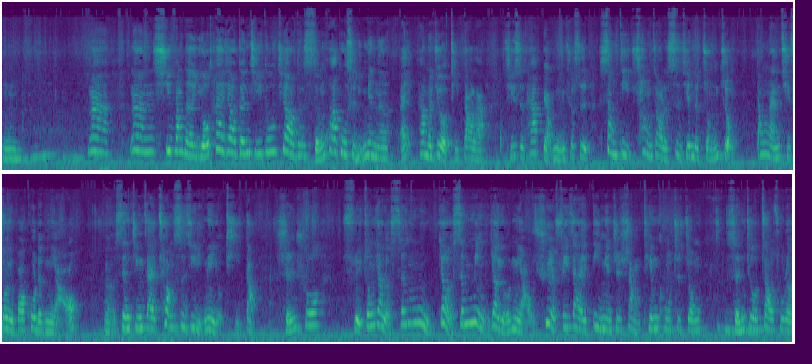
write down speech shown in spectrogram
嗯，那。那西方的犹太教跟基督教的神话故事里面呢，哎，他们就有提到啦。其实它表明就是上帝创造了世间的种种，当然其中也包括了鸟。呃，圣经在创世纪里面有提到，神说水中要有生物，要有生命，要有鸟雀飞在地面之上、天空之中。神就造出了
